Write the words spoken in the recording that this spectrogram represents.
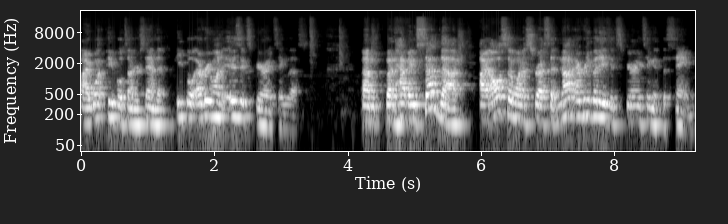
I want people to understand that people, everyone is experiencing this. Um, but having said that, I also want to stress that not everybody is experiencing it the same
